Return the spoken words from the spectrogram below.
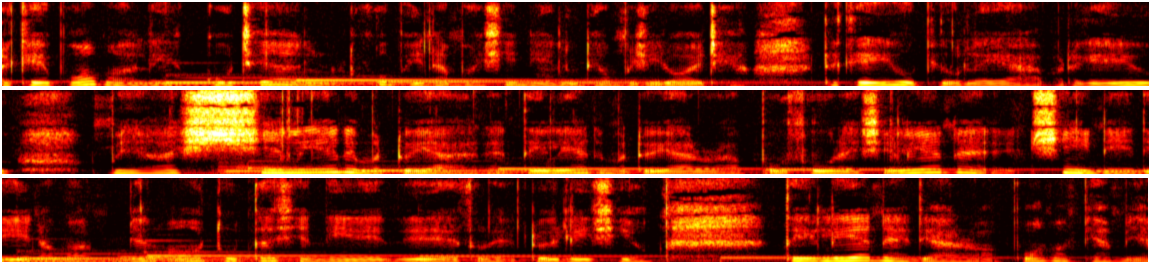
တကယ်ဘောမှာလေကိုချင်းကကိုဘေးနားမှာရှိနေလူတောင်မရှိတော့တဲ့အချိန်တကယ်ကြီးကိုပြိုလဲရပါတကယ်ကြီးကိုမရရှင်လေးနဲ့မတွေ့ရတယ်တေးလေးနဲ့မတွေ့ရတော့တာပို့ဆိုးတယ်ရှင်လေးနဲ့ရှိနေသေးတော့မှမျက်တော့သူတက်ရှင်နေသေးတယ်ဆိုတဲ့အတွေးလေးရှိအောင်တေးလေးနဲ့ကြတော့ဘောမှာပြန်မရ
